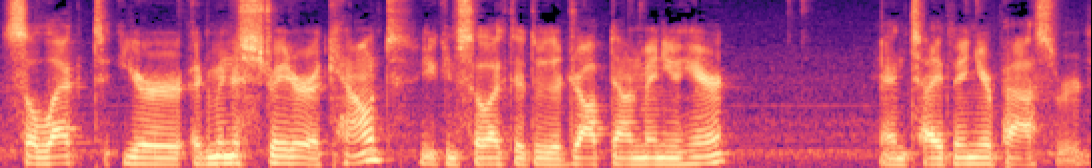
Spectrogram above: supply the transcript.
Select your administrator account. You can select it through the drop down menu here and type in your password.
